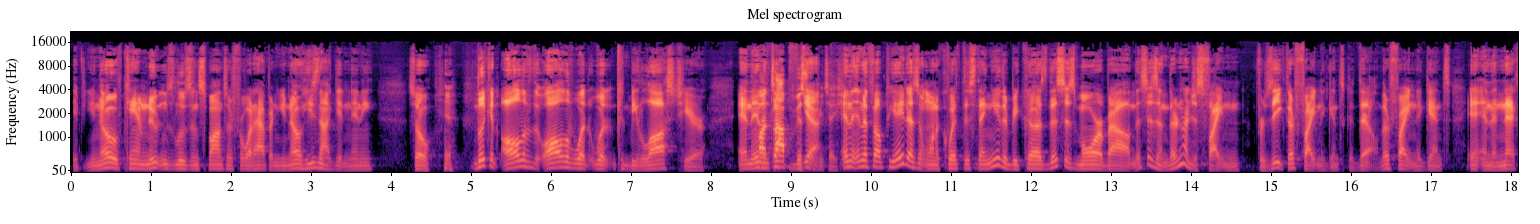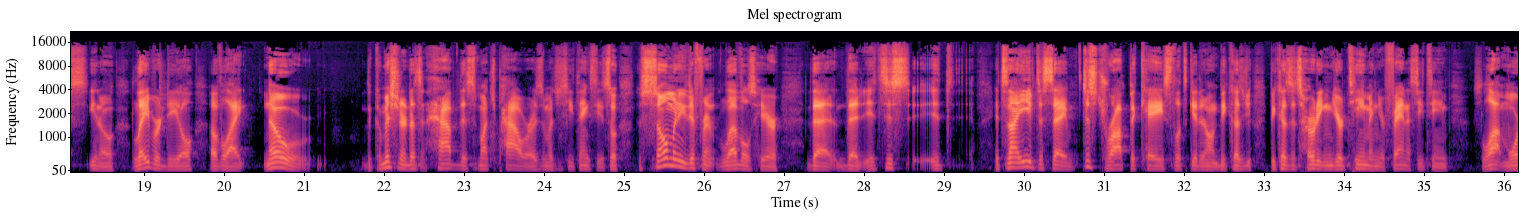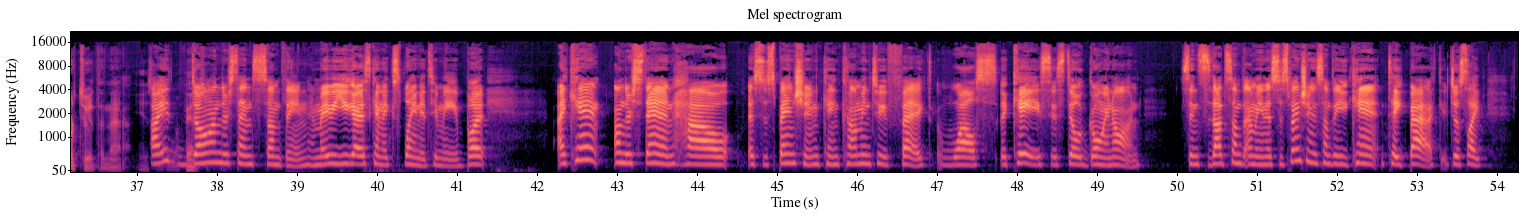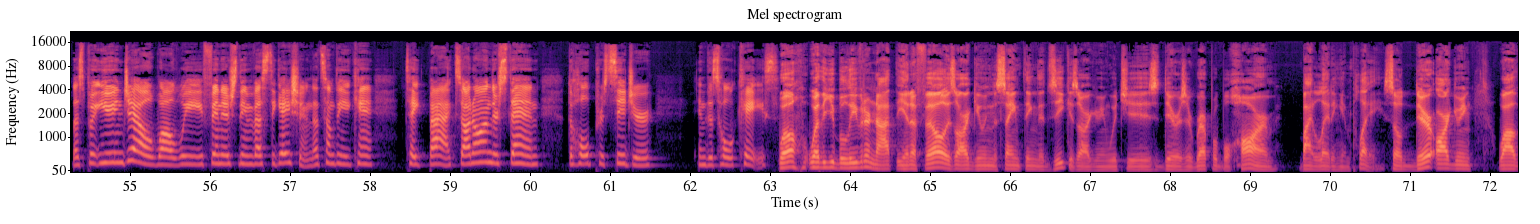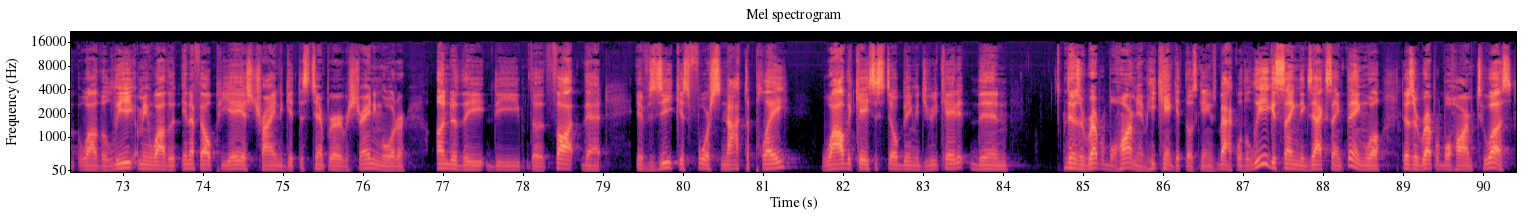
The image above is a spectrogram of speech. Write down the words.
If you know if Cam Newton's losing sponsors for what happened, you know he's not getting any. So look at all of the, all of what what could be lost here, And On NFL top of his yeah, reputation. and the NFLPA doesn't want to quit this thing either because this is more about this isn't they're not just fighting for Zeke they're fighting against Goodell. They're fighting against in, in the next you know labor deal of like no the commissioner doesn't have this much power as much as he thinks he is. So there's so many different levels here that that it's just it's it's naive to say just drop the case let's get it on because you because it's hurting your team and your fantasy team. There's a lot more to it than that I don't understand something, and maybe you guys can explain it to me, but I can't understand how a suspension can come into effect whilst a case is still going on. Since that's something, I mean, a suspension is something you can't take back. Just like, let's put you in jail while we finish the investigation. That's something you can't take back. So I don't understand the whole procedure in this whole case. Well, whether you believe it or not, the NFL is arguing the same thing that Zeke is arguing, which is there is irreparable harm by letting him play. So they're arguing while while the league, I mean, while the NFLPA is trying to get this temporary restraining order under the the the thought that if Zeke is forced not to play while the case is still being adjudicated, then there's irreparable harm to him. He can't get those games back. Well, the league is saying the exact same thing. Well, there's irreparable harm to us.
